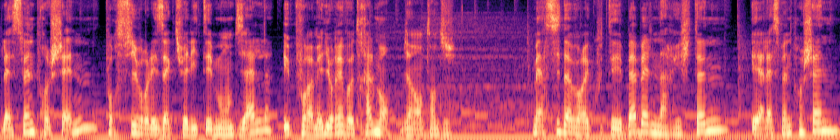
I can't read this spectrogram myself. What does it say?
la semaine prochaine pour suivre les actualités mondiales et pour améliorer votre allemand, bien entendu. Merci d'avoir écouté Babel Nachrichten et à la semaine prochaine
